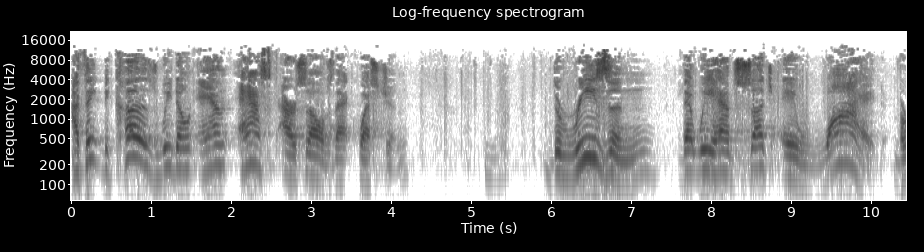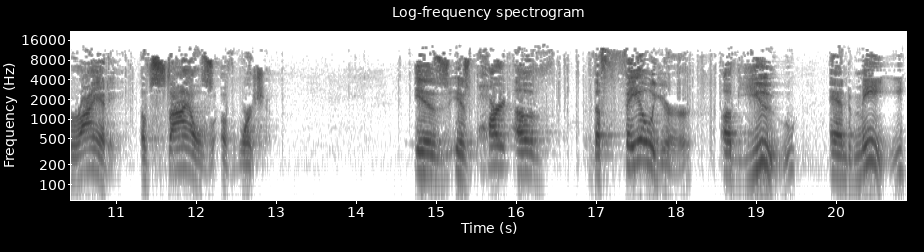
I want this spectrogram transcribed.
I think because we don't ask ourselves that question, the reason that we have such a wide variety of styles of worship is, is part of the failure of you and me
